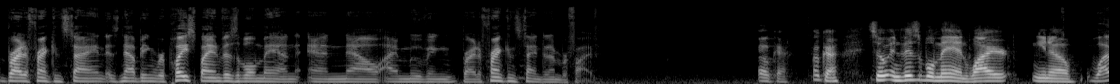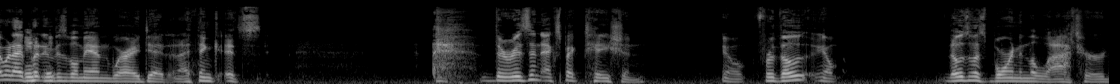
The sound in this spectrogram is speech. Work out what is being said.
Bride of Frankenstein, is now being replaced by Invisible Man, and now I'm moving Bride of Frankenstein to number five. Okay. Okay. So Invisible Man, why you know, Why would I put In- Invisible Man where I did? And I think it's there is an expectation, you know, for those you know those of us born in the latter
